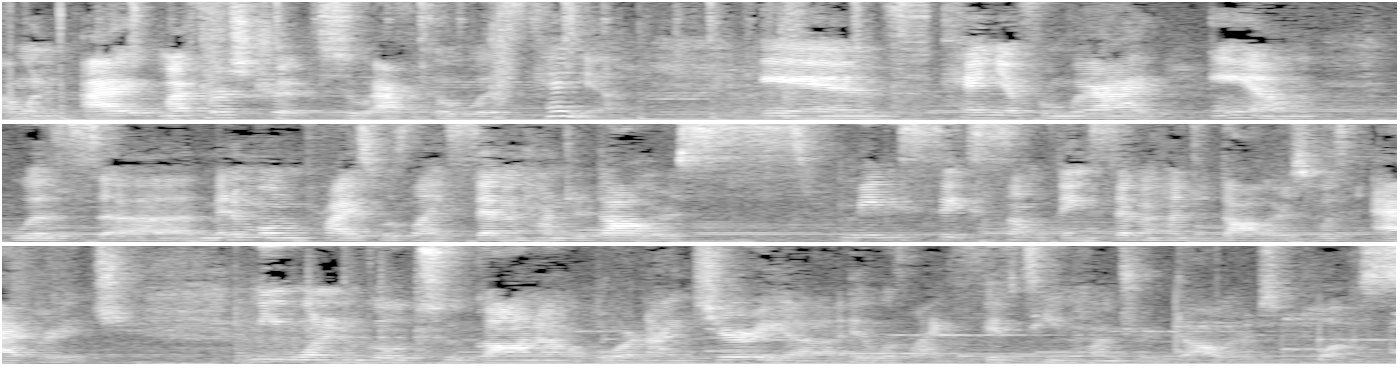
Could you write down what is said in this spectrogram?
I went, I, my first trip to Africa was Kenya. And Kenya, from where I am, was uh, minimum price was like seven hundred dollars, maybe six something, seven hundred dollars was average. Me wanting to go to Ghana or Nigeria, it was like fifteen hundred dollars plus.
